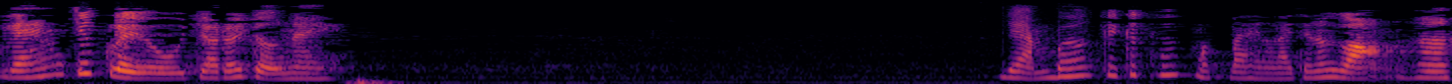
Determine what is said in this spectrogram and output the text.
gắn chất liệu cho đối tượng này. Giảm bớt cái kích thước mặt bàn lại cho nó gọn, ha?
